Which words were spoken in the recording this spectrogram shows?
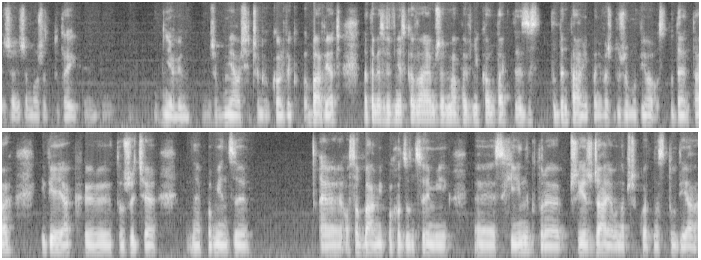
że, że może tutaj nie wiem, żeby miała się czegokolwiek obawiać. Natomiast wywnioskowałem, że ma pewnie kontakt ze studentami, ponieważ dużo mówiła o studentach i wie, jak y, to życie y, pomiędzy e, osobami pochodzącymi z Chin, które przyjeżdżają na przykład na studia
